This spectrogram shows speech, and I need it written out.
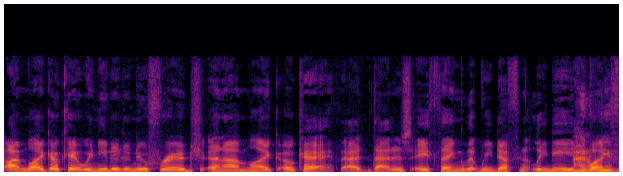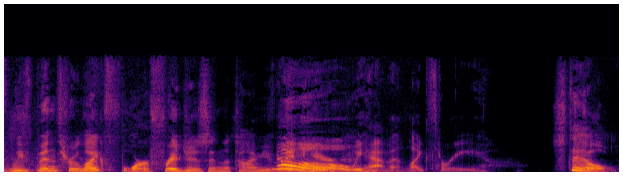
I'm like, okay, we needed a new fridge, and I'm like, okay, that that is a thing that we definitely need. And but we've we've been through like four fridges in the time you've been here. no, we haven't. Like three. Still.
